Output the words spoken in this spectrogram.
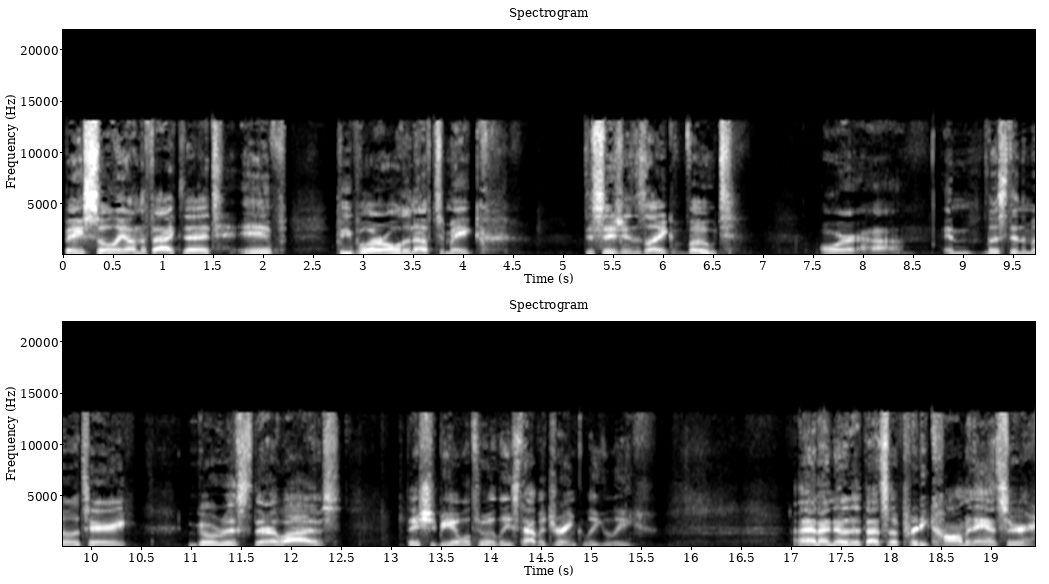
based solely on the fact that if people are old enough to make decisions like vote or uh, enlist in the military and go risk their lives, they should be able to at least have a drink legally. And I know that that's a pretty common answer.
